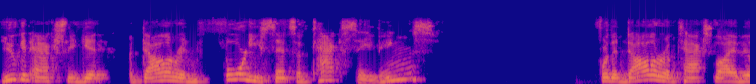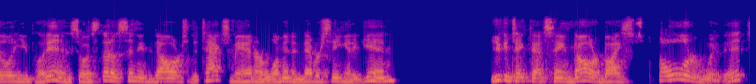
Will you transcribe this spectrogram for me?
you can actually get a dollar and 40 cents of tax savings for the dollar of tax liability you put in. So instead of sending the dollar to the tax man or woman and never seeing it again, you can take that same dollar, buy solar with it,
